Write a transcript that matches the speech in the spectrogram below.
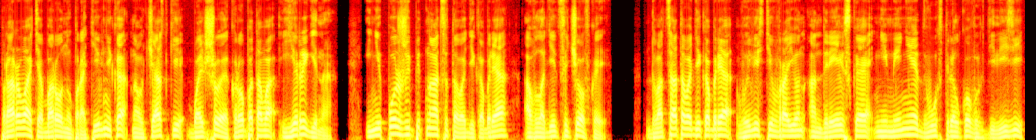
прорвать оборону противника на участке Большое Кропотово-Ерыгина и не позже 15 декабря овладеть Сычевкой. 20 декабря вывести в район Андреевская не менее двух стрелковых дивизий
